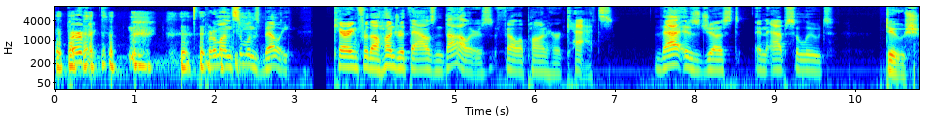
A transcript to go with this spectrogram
Perfect. Put them on someone's belly. Caring for the hundred thousand dollars fell upon her cats. That is just an absolute douche.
